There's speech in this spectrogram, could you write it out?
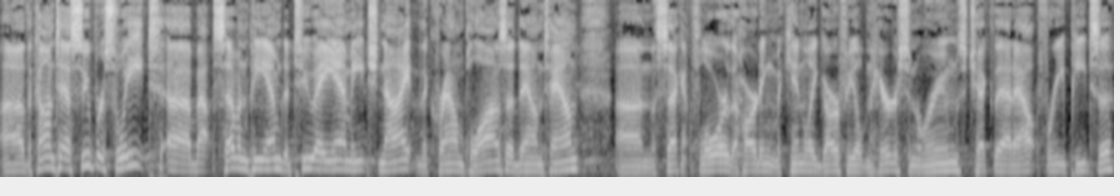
Uh, the contest super suite, uh, about 7 p.m. to 2 a.m. each night in the Crowne Plaza downtown uh, on the second floor, the Harding, McKinley, Garfield, and Harrison rooms. Check that out. Free pizza.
